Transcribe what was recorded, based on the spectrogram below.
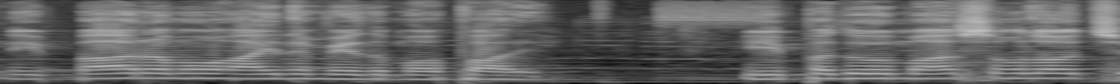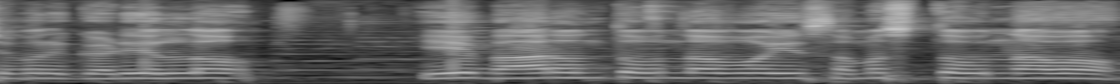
నీ భారము ఆయన మీద మోపాలి. ఈ పదో మాసంలో చివరి గడియల్లో ఏ భారంతో ఉన్నావో ఏ సమస్యతో ఉన్నావో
